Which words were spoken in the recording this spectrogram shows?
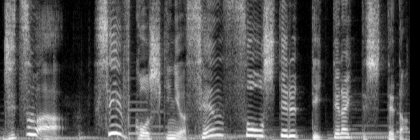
実は政府公式には戦争してるって言ってないって知ってた。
